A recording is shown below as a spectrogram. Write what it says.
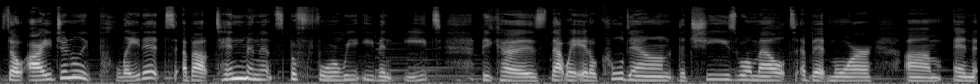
So i generally plate it about 10 minutes before we even eat because that way it'll cool down the cheese will melt a bit more um, and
